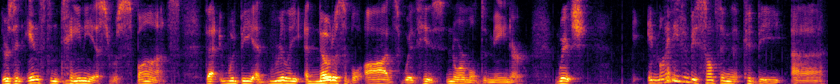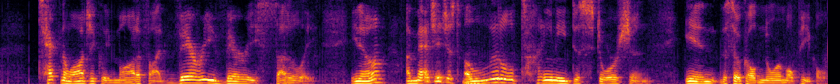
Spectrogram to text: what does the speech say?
There's an instantaneous response that would be at really a noticeable odds with his normal demeanor, which it might even be something that could be uh, technologically modified very, very subtly. You know, imagine just a hmm. little tiny distortion in the so-called normal people,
